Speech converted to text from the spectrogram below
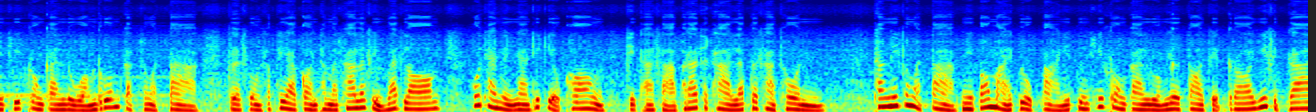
นิธิโครงการหลวงร่วมกับจังหวัดตาก กระทรวงทรัพยากรธรรมชาติและสิ่งแวดล้อม ผู้แทนหน่วยงานที่เกี่ยวข้อง จิตอาสาพระราชทานและประชาชน ทั้งนี้จังหวัดตากมีเป้าหมายปลูกป่าในพื้นที่โครงการหลวงเลอต่อ 720 ไร่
